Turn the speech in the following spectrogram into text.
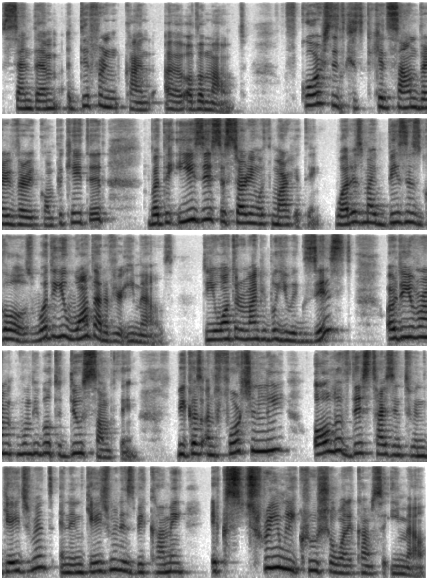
Send them a different kind uh, of amount Of course, it can sound very, very complicated, but the easiest is starting with marketing. What is my business goals? What do you want out of your emails? Do you want to remind people you exist or do you want people to do something? Because unfortunately, all of this ties into engagement, and engagement is becoming extremely crucial when it comes to email.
